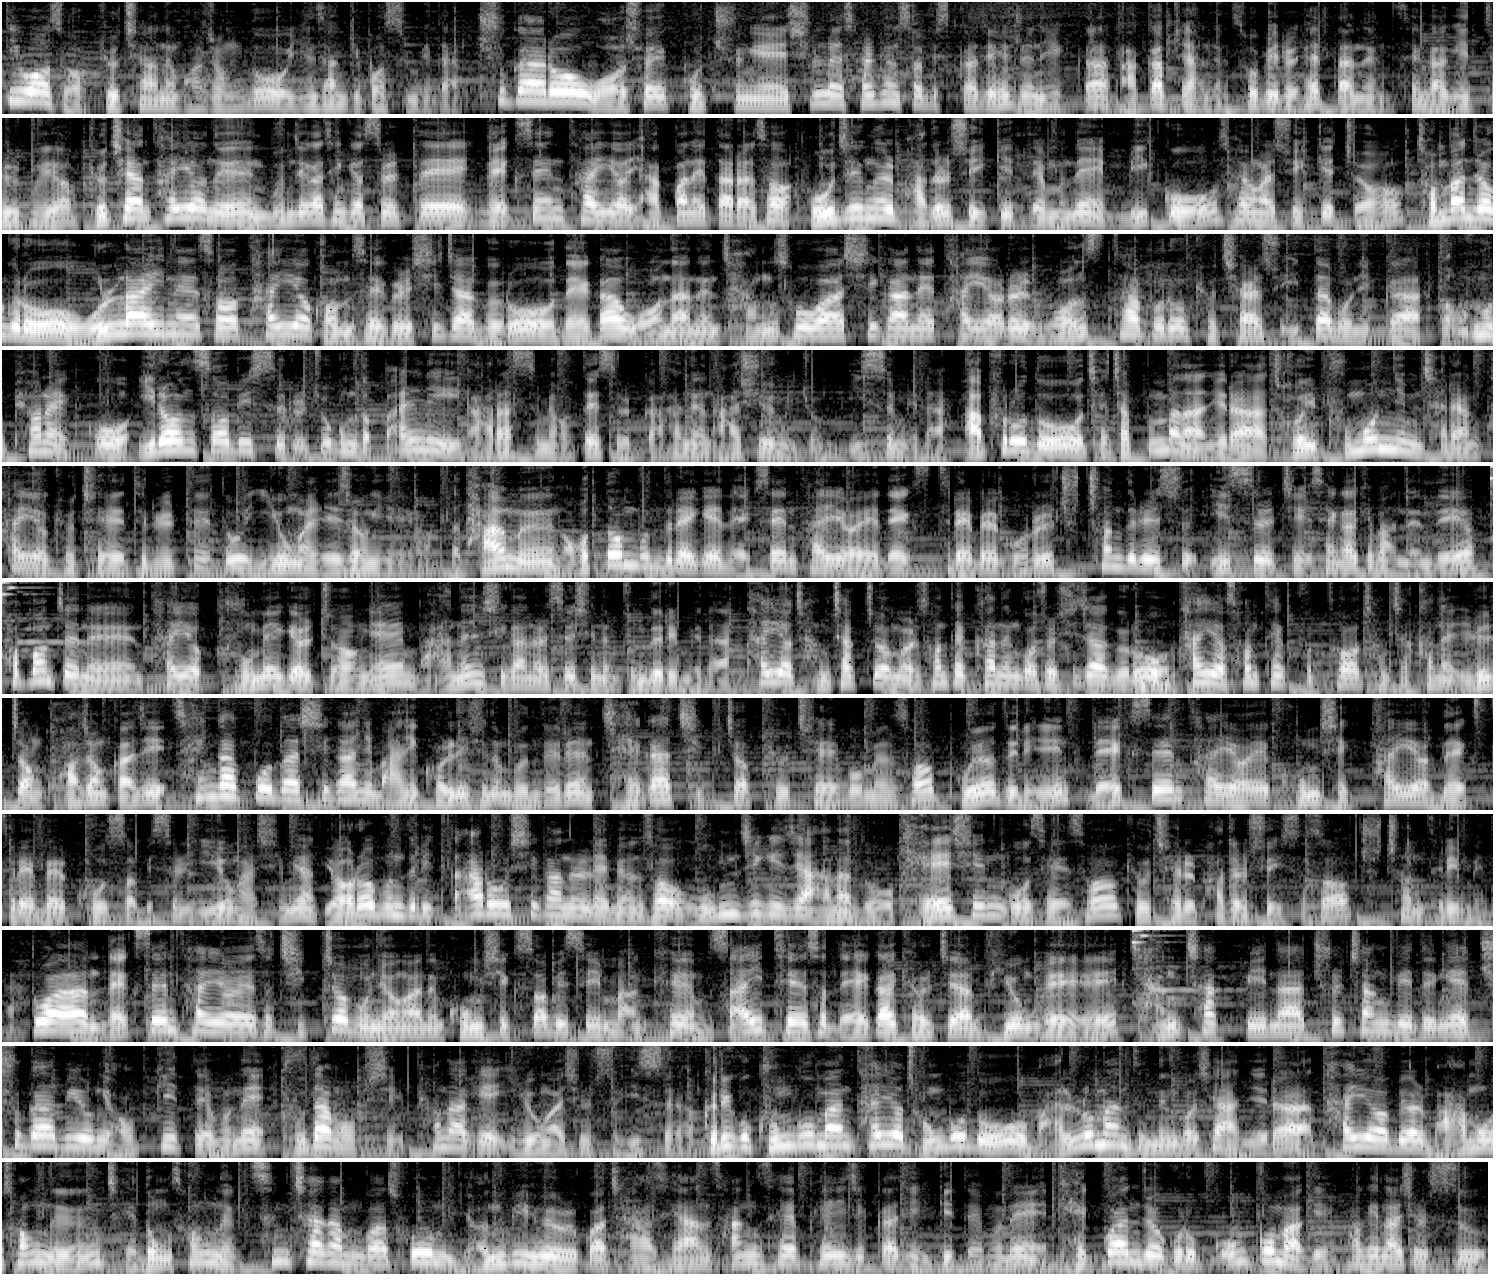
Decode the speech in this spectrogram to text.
띄워서 교체하는 과정도 인상 깊었습니다. 추가로 워셔액 보충에 실내 살균 서비스까지 해주니까 아깝지 않은 소비를 했다는 생각이 들고요. 교체한 타이어는 문제가 생겼을 때 넥센 타이어 약관에 따라서 보증을 받을 수 있기 때문에 믿고 사용할 수 있겠죠. 전반적으로 온라인에서 타이어 검색을 시작으로 내가 원하는 장소와 시간에 타이어를 원스톱으로 교체할 수 있다 보니까 너무 편했고 이런 서비스를 조금 더 빨리 알았으면 어땠을까 하는 아쉬움이 좀 있습니다. 앞으로도 제 차뿐만 아니라 저희 부모님 차량 타이어 교체해 드릴 때도 이용할 예정이에요. 자, 다음은 어떤 분들에게 넥센 타이어의 Next Level GO를 추천드릴 수 있을지 생각해 봤는데요. 첫 번째는 타이어 구매 결정에 많은 시간을 쓰시는 분들입니다. 타이어 장착점을 선택하는 것을 시작으로 타이어 선택부터 장착하는 일정 과정까지 생각보다 시간이 많이 걸리시는 분들은 제가 직접 교체해 보면서 보여드린 넥센 타이어의 공식 타이어 Next Level GO 서비스를 이용하시면 여러분들이 따로 시간을 내면서 움직이지 않아도 계신 곳에서 교체를 받을 수 있어서 추천드립니다. 또한 넥센 타이어에서 직접 운영하는 공식 서비스인 만큼 사이트에서 내가 결제한 비용 외에 장착비나 출장비 등의 추가 비용이 없기 때문에 부담 없이 편하게 이용하실 수 있어요. 그리고 궁금한 타이어 정보도 말로만 듣는 것이 아니라 타이어별 마모 성능, 제동 성능, 승차감과 소음 연비 효율과 자세한 상세 페이지까지 있기 때문에 객관적으로 꼼꼼하게 확인하실 수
